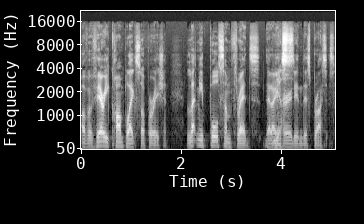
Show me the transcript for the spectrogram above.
of a very complex operation let me pull some threads that I yes. heard in this process.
